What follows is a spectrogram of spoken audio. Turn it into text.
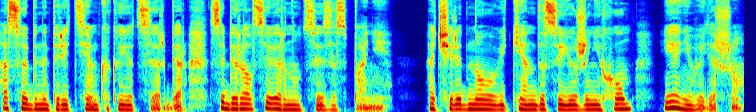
особенно перед тем, как ее Цербер собирался вернуться из Испании. Очередного уикенда с ее женихом я не выдержу.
